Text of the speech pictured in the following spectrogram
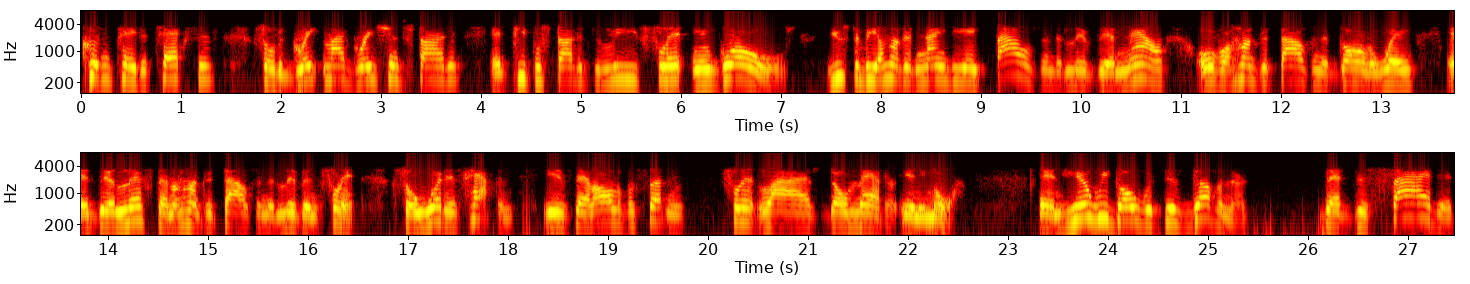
couldn't pay the taxes, so the Great Migration started, and people started to leave Flint in groves. Used to be 198,000 that lived there. Now, over 100,000 have gone away, and there are less than 100,000 that live in Flint. So what has happened is that all of a sudden, Flint lives don't matter anymore. And here we go with this governor that decided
